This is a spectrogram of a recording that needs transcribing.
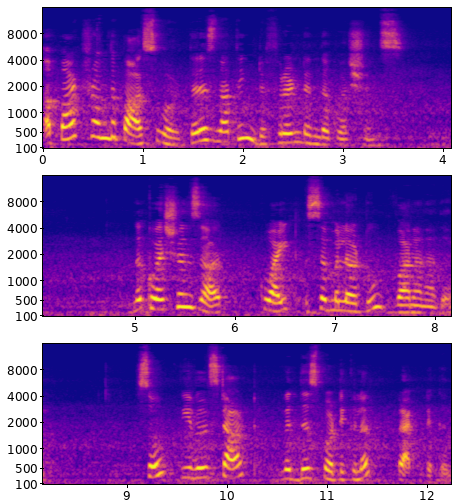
apart from the password, there is nothing different in the questions. The questions are quite similar to one another. So, we will start with this particular practical.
